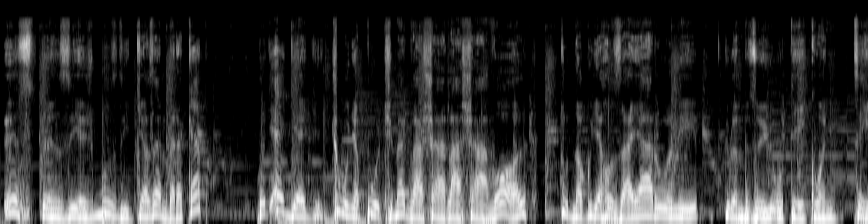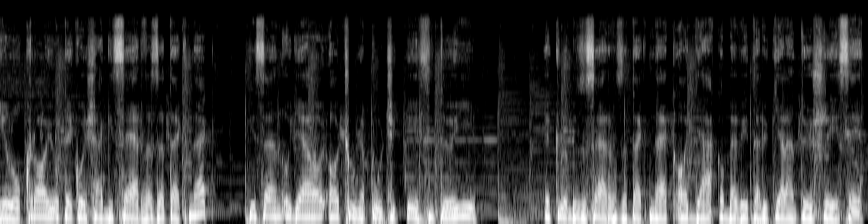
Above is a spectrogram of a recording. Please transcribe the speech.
ösztönzi és buzdítja az embereket, hogy egy-egy csúnya pulcsi megvásárlásával tudnak ugye hozzájárulni különböző jótékony célokra, jótékonysági szervezeteknek, hiszen ugye a, a csúnya pulcsi készítői különböző szervezeteknek adják a bevételük jelentős részét.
